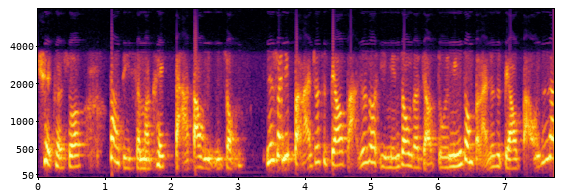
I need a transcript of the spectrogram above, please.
check 说，到底什么可以打到民众。你说你本来就是标靶，就是说以民众的角度，民众本来就是标靶，我就是要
